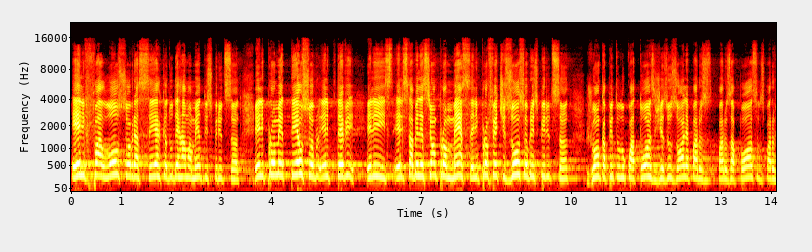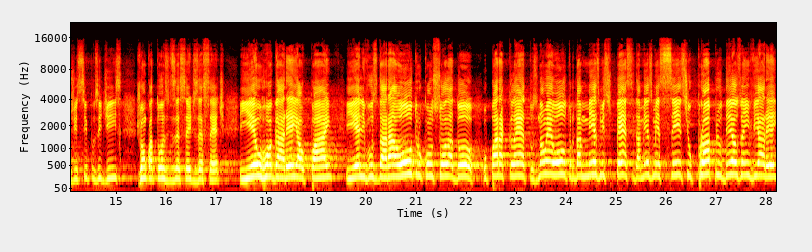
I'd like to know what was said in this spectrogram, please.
ele falou sobre acerca do derramamento do Espírito Santo. Ele prometeu sobre, ele teve, ele, ele estabeleceu uma promessa, ele profetizou sobre o Espírito Santo. João capítulo 14, Jesus olha para os, para os apóstolos, para os discípulos e diz, João 14, 16, 17: E eu rogarei ao Pai e ele vos dará outro consolador, o Paracletos, não é outro, da mesma espécie, da mesma essência, o próprio Deus eu enviarei,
